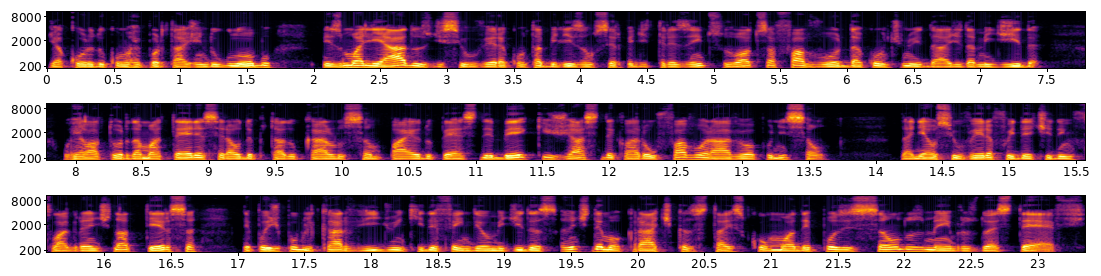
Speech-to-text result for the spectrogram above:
De acordo com a reportagem do Globo, mesmo aliados de Silveira contabilizam cerca de 300 votos a favor da continuidade da medida. O relator da matéria será o deputado Carlos Sampaio, do PSDB, que já se declarou favorável à punição. Daniel Silveira foi detido em flagrante na terça, depois de publicar vídeo em que defendeu medidas antidemocráticas, tais como a deposição dos membros do STF.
